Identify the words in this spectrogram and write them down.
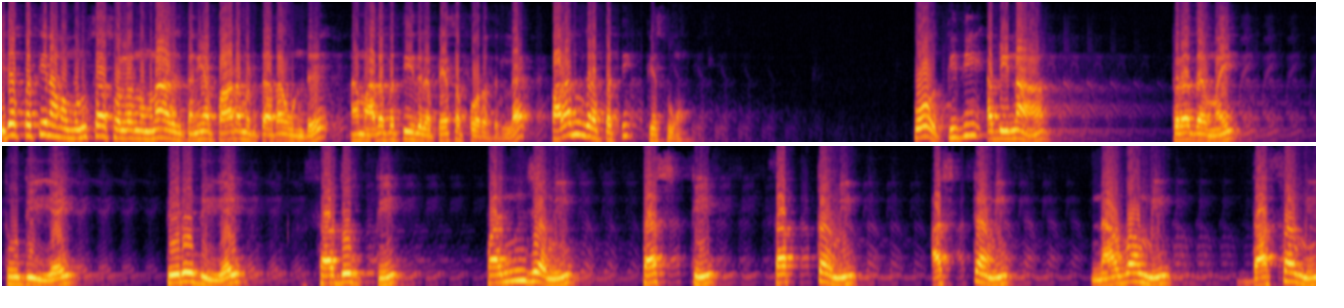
இத பத்தி நாம முழுசா சொல்லணும்னா அதுக்கு தனியா பாடம் எடுத்தாதான் உண்டு. நம்ம அதை பத்தி இதுல பேச போறது இல்ல பலன்களை பத்தி பேசுவோம். இப்போ திதி அப்படின்னா பிரதமை துதியை திருதியை சதுர்த்தி பஞ்சமி சஷ்டி சப்தமி அஷ்டமி நவமி தசமி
